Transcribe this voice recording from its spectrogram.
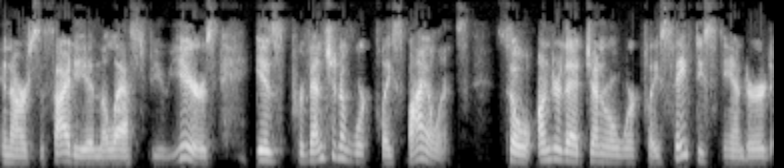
in our society in the last few years, is prevention of workplace violence. So under that general workplace safety standard,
